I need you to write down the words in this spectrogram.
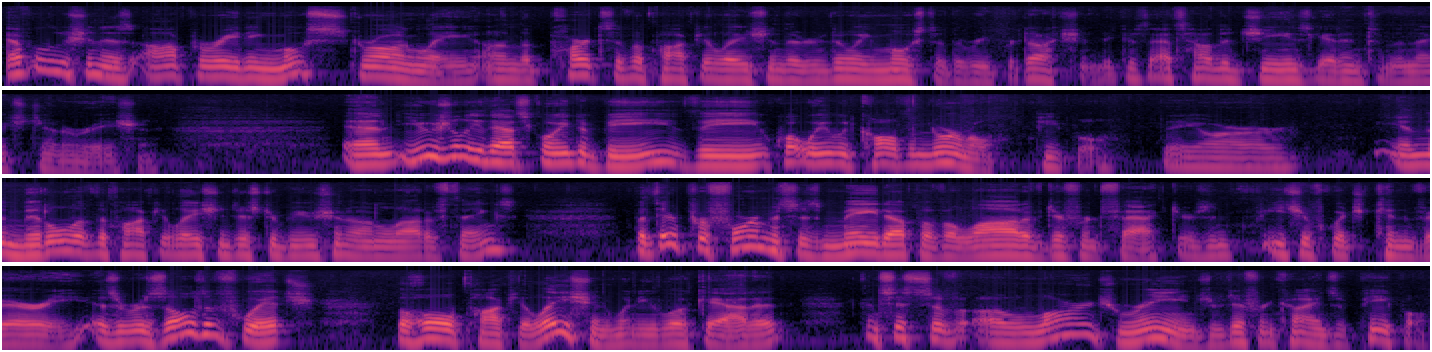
evolution is operating most strongly on the parts of a population that are doing most of the reproduction because that's how the genes get into the next generation. And usually that's going to be the what we would call the normal people. They are in the middle of the population distribution on a lot of things, but their performance is made up of a lot of different factors, and each of which can vary. As a result of which, the whole population, when you look at it, consists of a large range of different kinds of people.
